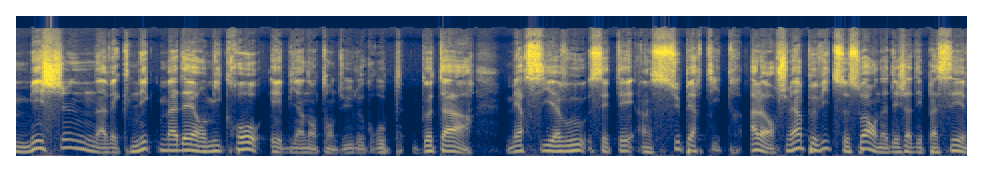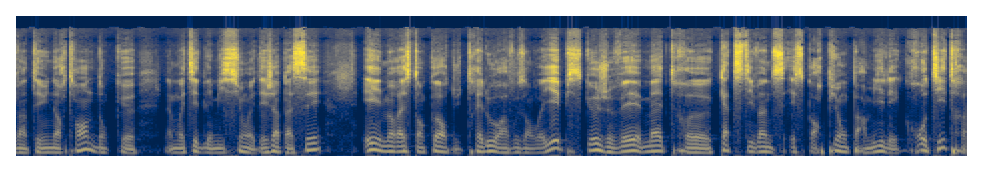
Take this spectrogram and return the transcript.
Mission avec Nick Madère au micro et bien entendu le groupe Gotthard. Merci à vous, c'était un super titre. Alors, je vais un peu vite ce soir, on a déjà dépassé 21h30, donc euh, la moitié de l'émission est déjà passée et il me reste encore du très lourd à vous envoyer puisque je vais mettre euh, Cat Stevens et Scorpion parmi les gros titres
